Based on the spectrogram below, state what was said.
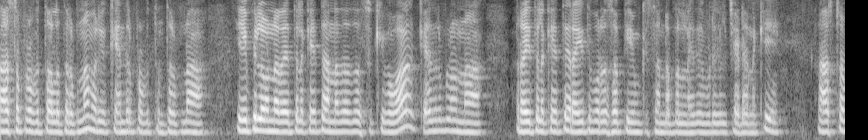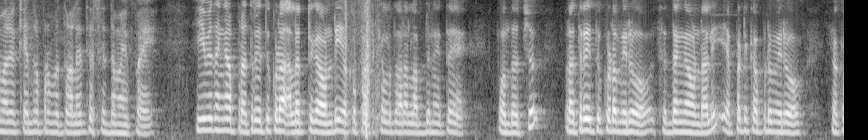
రాష్ట్ర ప్రభుత్వాల తరపున మరియు కేంద్ర ప్రభుత్వం తరపున ఏపీలో ఉన్న రైతులకైతే అన్నదాత సుఖీభవ కేంద్రంలో ఉన్న రైతులకైతే రైతు భరోసా పీఎం కిసాన్ డబ్బులను అయితే విడుదల చేయడానికి రాష్ట్ర మరియు కేంద్ర ప్రభుత్వాలు అయితే సిద్ధమైపోయాయి. ఈ విధంగా ప్రతి రైతు కూడా అలర్ట్గా ఉండి ఒక యొక్క పథకాల ద్వారా లబ్ధినైతే పొందొచ్చు. ప్రతి రైతు కూడా మీరు సిద్ధంగా ఉండాలి. ఎప్పటికప్పుడు మీరు ఈ యొక్క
